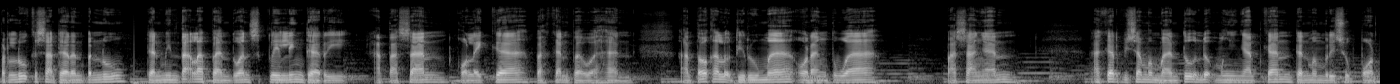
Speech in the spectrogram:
Perlu kesadaran penuh dan mintalah bantuan sekeliling dari atasan, kolega, bahkan bawahan. Atau kalau di rumah, orang tua, pasangan, agar bisa membantu untuk mengingatkan dan memberi support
